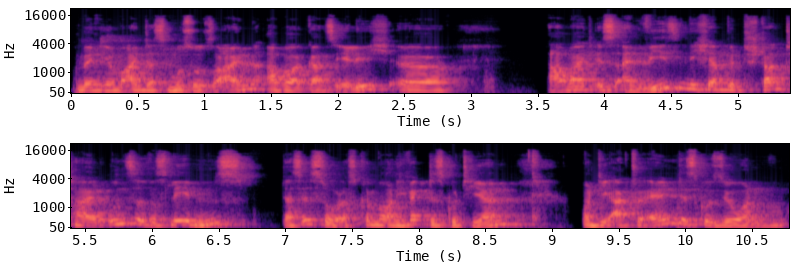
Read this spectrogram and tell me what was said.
wenn ihr meint, das muss so sein, aber ganz ehrlich, äh, Arbeit ist ein wesentlicher Bestandteil unseres Lebens. Das ist so, das können wir auch nicht wegdiskutieren. Und die aktuellen Diskussionen,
